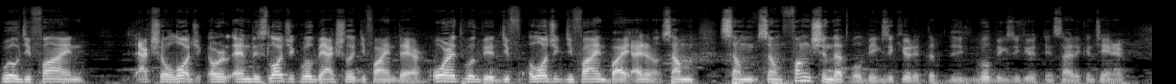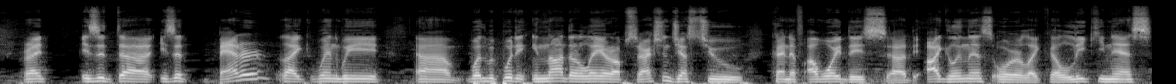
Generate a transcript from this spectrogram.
will define actual logic or and this logic will be actually defined there or it will be def- logic defined by i don't know some some some function that will be executed that will be executed inside the container right is it uh, is it better like when we uh, when we put another layer of abstraction just to kind of avoid this uh, the ugliness or like a leakiness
